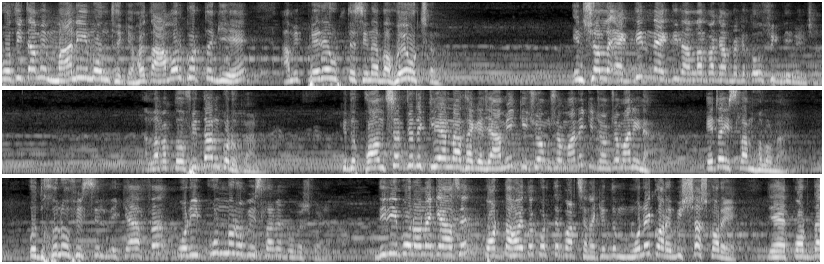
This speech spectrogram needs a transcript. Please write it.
প্রতিটা আমি মানি মন থেকে। হয়তো আমল করতে গিয়ে আমি পেরে উঠতেছি না বা হয়ে উঠছে না। ইনশাল্লাহ একদিন না একদিন আল্লাহ পাক আপনাকে তৌফিক দিবে ইনশাল্লাহ। আল্লাহ পাক তৌফিক দান করুক আমি কিন্তু কনসেপ্ট যদি ক্লিয়ার না থাকে যে আমি কিছু অংশ মানি, কিছু অংশ মানি না, এটা ইসলাম হলো না। উদ্খুলু ফিসিলমি ক্যাফা পরিপূর্ণরূপে ইসলামে প্রবেশ করে দিনী বোন অনেকে আছে পর্দা হয়তো করতে পারছে না কিন্তু মনে করে বিশ্বাস করে যে হ্যাঁ, পর্দা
